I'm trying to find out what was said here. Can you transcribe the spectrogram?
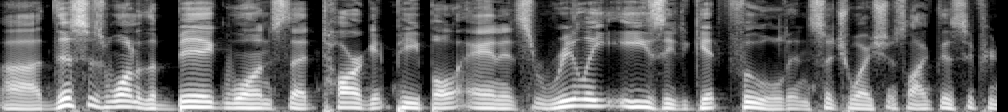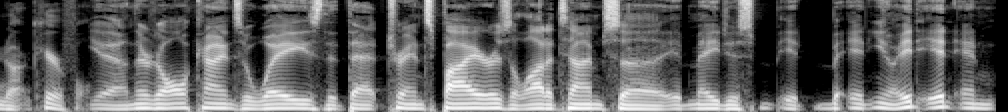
Uh, this is one of the big ones that target people, and it's really easy to get fooled in situations like this if you're not careful. Yeah, and there's all kinds of ways that that transpires. A lot of times, uh, it may just it, it you know it, it and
